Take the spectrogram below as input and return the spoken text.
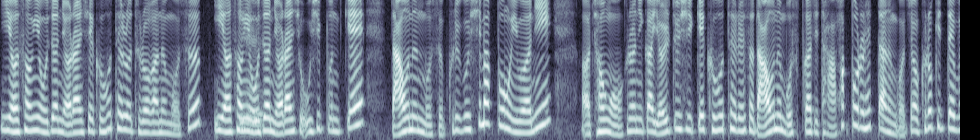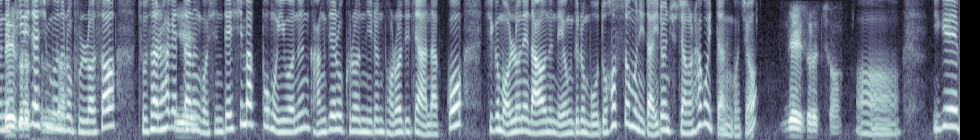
이 여성이 오전 11시에 그 호텔로 들어가는 모습, 이 여성이 네. 오전 11시 50분께 나오는 모습, 그리고 심학봉 의원이 어, 정오, 그러니까 12시께 그 호텔에서 나오는 모습까지 다 확보를 했다는 거죠. 그렇기 때문에 네, 피해자 그렇습니다. 신분으로 불러서 조사를 하겠다는 예. 것인데 심학봉 의원은 강제로 그런 일은 벌어지지 않았고 지금 언론에 나오는 내용들은 모두 헛소문이다 이런 주장을 하고 있다는 거죠. 네, 그렇죠. 어, 이게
